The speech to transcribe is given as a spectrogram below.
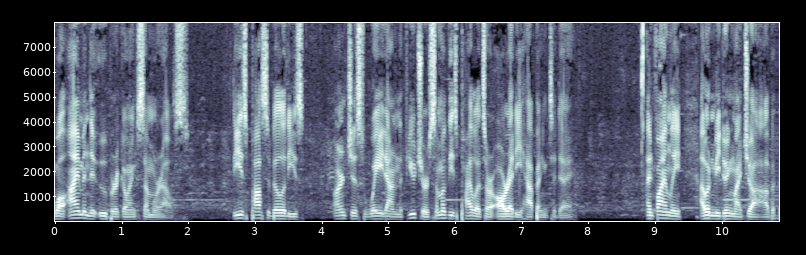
while I'm in the Uber going somewhere else. These possibilities aren't just way down in the future, some of these pilots are already happening today. And finally, I wouldn't be doing my job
